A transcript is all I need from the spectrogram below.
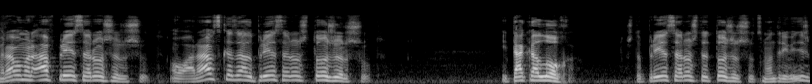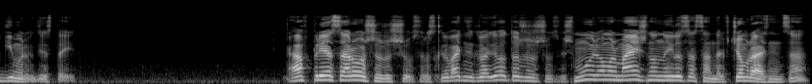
Рав Амар, а в пресса роша рашут. О, а сказал, пресса рош тоже рашут. И так алоха, что пресса рош это тоже рашут. Смотри, видишь гиммель, где стоит? А в пресса роша решус. Раскрывать, не закрывать дело тоже решус. Вишму или омар маешь, но наилус асандаль. В чем разница?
